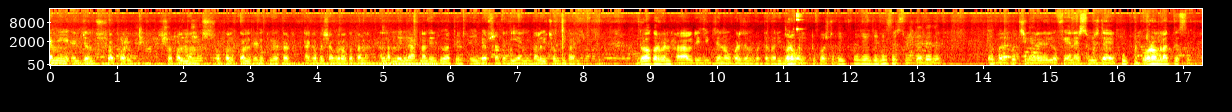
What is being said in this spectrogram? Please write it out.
আমি একজন সফল সফল মানুষ, সফল কন্টেন্ট ক্রিয়েটর টাকা পয়সা বড় কথা না। আলহামদুলিল্লাহ আপনাদের দোয়াতে এই ব্যবসাটা দিয়ে আমি ভালোই চলতে পারি। দোয়া করবেন, হালাল রিজিক যেন উপার্জন করতে পারি। বরাবর একটু কষ্ট ওই যে- ওই যে, নিচের সুইচটা দিয়ে দেন একবারে পশ্চিমে ফ্যানের সুইচ দেয়। খুব গরম লাগতেছে।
